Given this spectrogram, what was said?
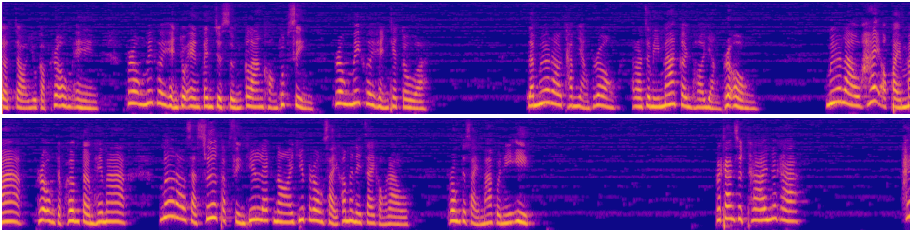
จดจ่ออยู่กับพระองค์เอง พระองค์ไม่เคยเห็นตัวเองเป็นจุดศูนย์กลางของทุกสิ่ง พระองค์ไม่เคยเห็นแก่ตัว และเมื่อเราทำอย่างพระองค์ เราจะมีมากเกินพออย่างพระองค์ เมื่อเราให้ออกไปมาก พระองค์จะเพิ่มเติมให้มาก เมื่อเราสัตย์ซื่อกับสิ่งที่เล็กน้อยที่พระองค์ใส่เข้ามาในใจของเรา พระองค์จะใส่มากกว่านี้อีก ประการสุดท้ายนะคะ ให้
